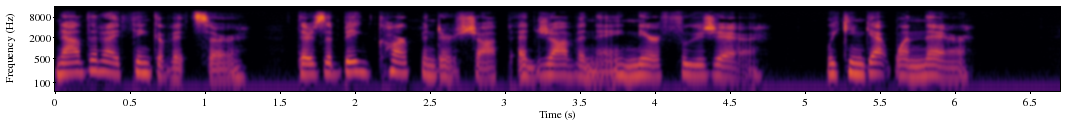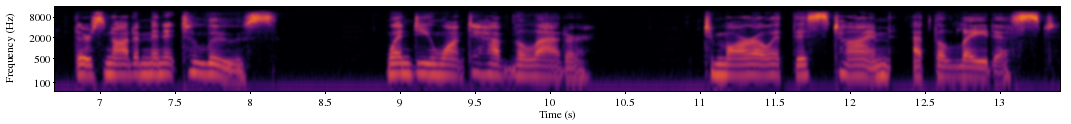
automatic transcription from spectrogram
Now that I think of it, sir, there's a big carpenter shop at Javené near Fougères. We can get one there. There's not a minute to lose. When do you want to have the ladder? Tomorrow at this time, at the latest.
